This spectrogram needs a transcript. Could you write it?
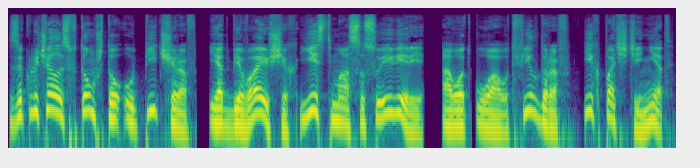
заключалось в том, что у питчеров и отбивающих есть масса суеверий, а вот у аутфилдеров их почти нет.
